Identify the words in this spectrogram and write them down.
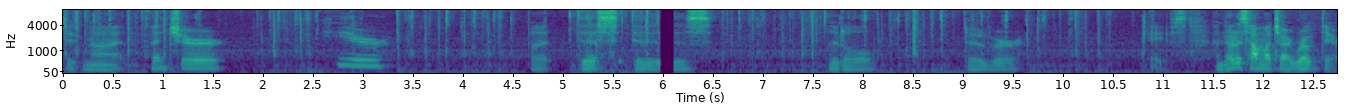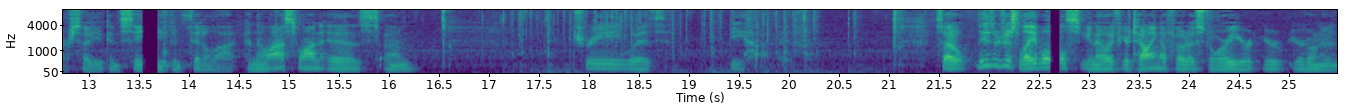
did not venture here, but this is little Dover caves. And notice how much I wrote there, so you can see you can fit a lot. And the last one is um, tree with beehive. So these are just labels. You know, if you're telling a photo story, you're you're you're going to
